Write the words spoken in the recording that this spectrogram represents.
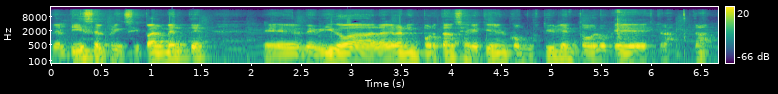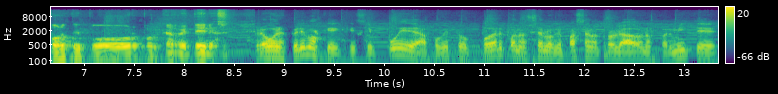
del diésel principalmente, debido a la gran importancia que tiene el combustible en todo lo que es transporte por, por carreteras. Pero bueno, esperemos que, se pueda, porque esto, poder conocer lo que pasa en otro lado nos permite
